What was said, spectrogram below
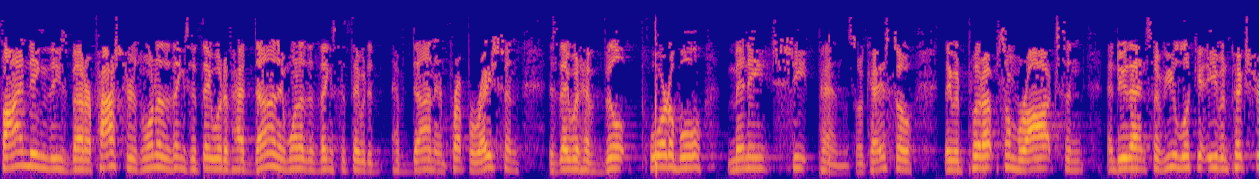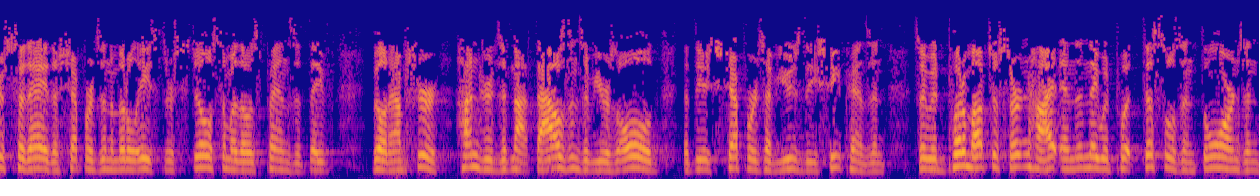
finding these better pastures, one of the things that they would have had done, and one of the things that they would have done in preparation, is they would have built portable mini sheep pens. Okay, so they would put up some rocks and and do that. And so if you look at even pictures today, the shepherds in the Middle East, there's still some of those pens that they've built. And I'm sure hundreds, if not thousands of years old, that these shepherds have used these sheep pens. And so they would put them up to a certain height, and then they would put thistles and thorns and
